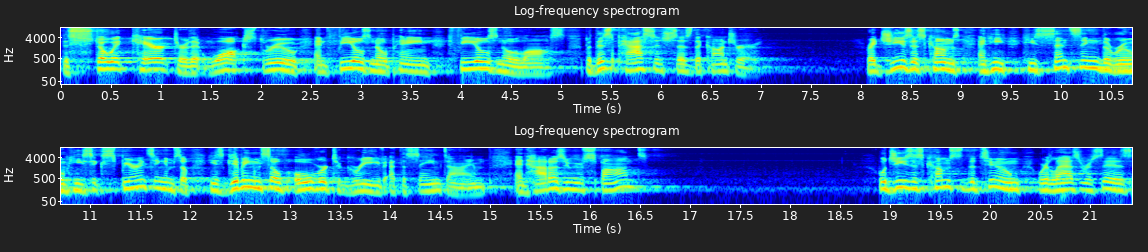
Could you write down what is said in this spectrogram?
this stoic character that walks through and feels no pain, feels no loss. But this passage says the contrary. Right? Jesus comes and he, he's sensing the room, he's experiencing himself, he's giving himself over to grieve at the same time. And how does he respond? Well, Jesus comes to the tomb where Lazarus is,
